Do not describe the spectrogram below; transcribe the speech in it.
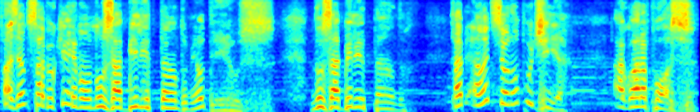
Fazendo, sabe o que, irmão? Nos habilitando, meu Deus. Nos habilitando. Sabe, antes eu não podia, agora posso.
